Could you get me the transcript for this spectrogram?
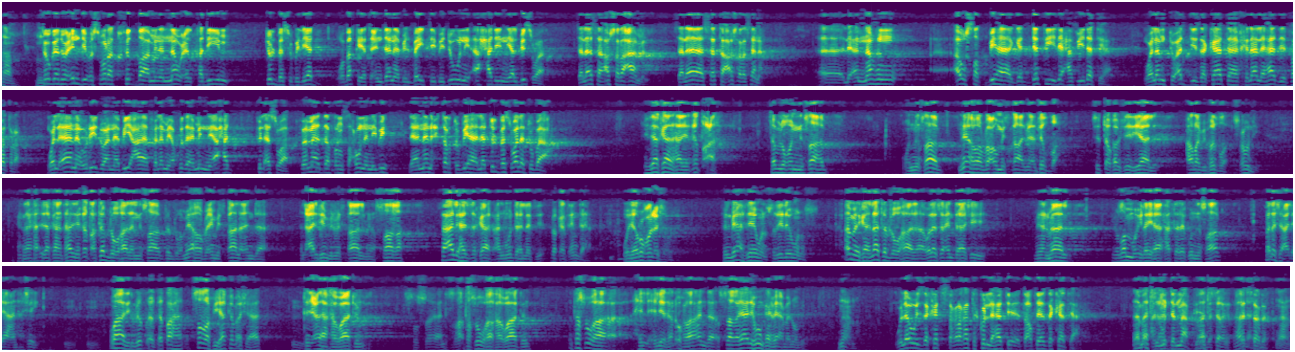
نعم. توجد عندي أسورة فضة من النوع القديم تلبس باليد وبقيت عندنا بالبيت بدون أحد يلبسها ثلاثة عشر عاما ثلاثة عشر سنة. آه، لأنه أوصت بها جدتي لحفيدتها ولم تؤدي زكاتها خلال هذه الفترة. والآن أريد أن أبيعها فلم يأخذها مني أحد في الأسواق. فماذا تنصحونني به؟ لأنني احترت بها لا تلبس ولا تباع. إذا كان هذه قطعة تبلغ النصاب والنصاب 104 مثقال من الفضة 56 ريال عربي فضة سعودي. إذا كانت هذه قطعة تبلغ هذا النصاب تبلغ 140 مثقال عند العارفين بالمثقال من الصاغة فعليها الزكاة عن المدة التي بقيت عندها وهي ربع العشر في المئة اثنين ونصف ريال ونصف. أما إذا كانت لا تبلغ هذا وليس عندها شيء من المال يضم إليها حتى يكون نصاب فليس عليها عنها شيء. وهذه القطعة تصرف فيها كما شاءت. تجعلها خواتم يعني تصوغها خواتم تصوغها حلية أخرى عند الصاغة يعرفون كيف يعملون به نعم. ولو الزكاة استغرقتها كلها تعطيها زكاة يعني. لا ما تستغرق. المدة الماقية ما تستغرق. لا تستغرق. نعم.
